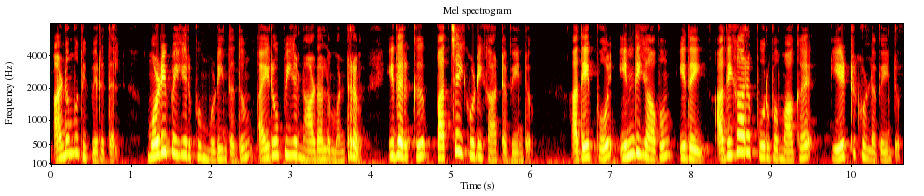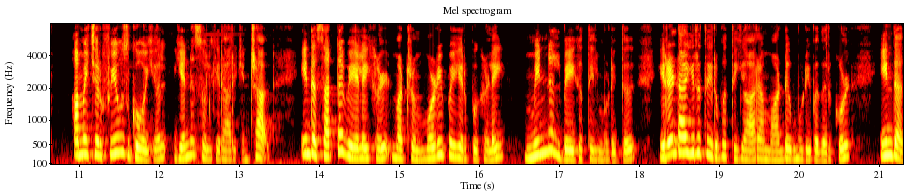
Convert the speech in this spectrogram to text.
அனுமதி பெறுதல். மொழிபெயர்ப்பு முடிந்ததும் ஐரோப்பிய நாடாளுமன்றம் இதற்கு பச்சை கொடி காட்ட வேண்டும். அதேபோல் இந்தியாவும் இதை அதிகாரப்பூர்வமாக ஏற்றுக்கொள்ள வேண்டும். அமைச்சர் பியூஷ் கோயல் என்ன சொல்கிறார் என்றால் இந்த சட்ட வேலைகள் மற்றும் மொழிபெயர்ப்புகளை மின்னல் வேகத்தில் முடித்து இரண்டாயிரத்து இருபத்தி ஆறாம் ஆண்டு முடிவதற்குள் இந்த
